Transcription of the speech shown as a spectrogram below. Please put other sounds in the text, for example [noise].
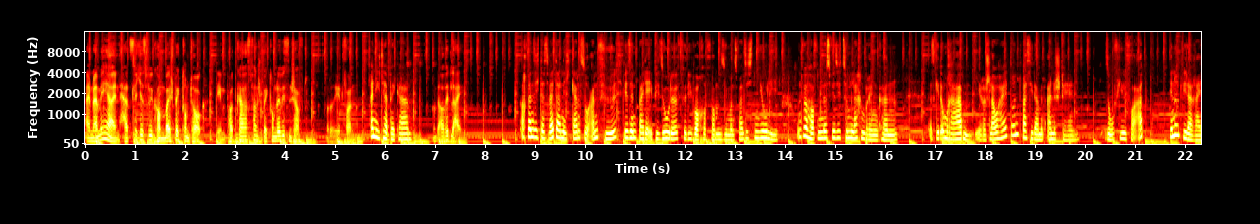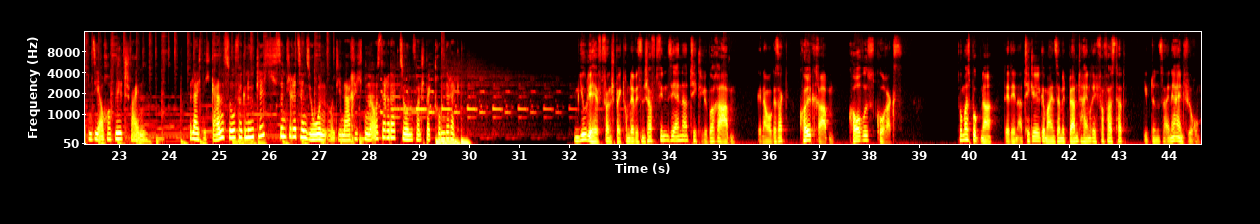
Einmal mehr ein herzliches Willkommen bei Spektrum Talk, dem Podcast von Spektrum der Wissenschaft. Moderiert von Anita Becker und Arvid Lai. Auch wenn sich das Wetter nicht ganz so anfühlt, wir sind bei der Episode für die Woche vom 27. Juli und wir hoffen, dass wir Sie zum Lachen bringen können. Es geht um Raben, ihre Schlauheit und was sie damit anstellen. So viel vorab. Hin und wieder reiten sie auch auf Wildschweinen. Vielleicht nicht ganz so vergnüglich sind die Rezensionen und die Nachrichten aus der Redaktion von Spektrum Direkt. Im Juliheft von Spektrum der Wissenschaft finden Sie einen Artikel über Raben. Genauer gesagt Kolkraben, Corvus corax. Thomas Buckner, der den Artikel gemeinsam mit Bernd Heinrich verfasst hat, gibt uns eine Einführung.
